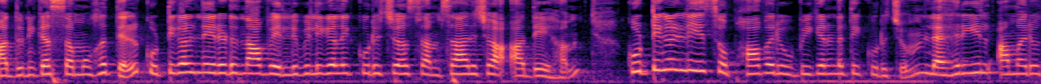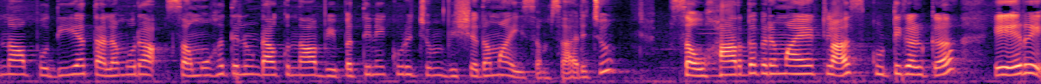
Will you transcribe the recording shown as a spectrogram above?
ആധുനിക സമൂഹത്തിൽ കുട്ടികൾ നേരിടുന്ന വെല്ലുവിളികളെക്കുറിച്ച് സംസാരിച്ച അദ്ദേഹം കുട്ടികളിലെ സ്വഭാവ രൂപീകരണത്തെക്കുറിച്ചും ലഹരിയിൽ അമരുന്ന പുതിയ തലമുറ സമൂഹത്തിലുണ്ടാക്കുന്ന വിപത്തിനെക്കുറിച്ചും വിശദമായി സംസാരിച്ചു. സൗഹാർദ്ദപരമായ ക്ലാസ് കുട്ടികൾക്ക് ഏറെ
